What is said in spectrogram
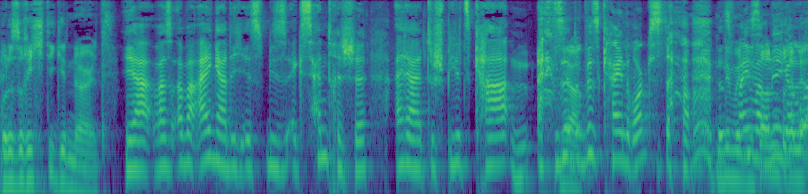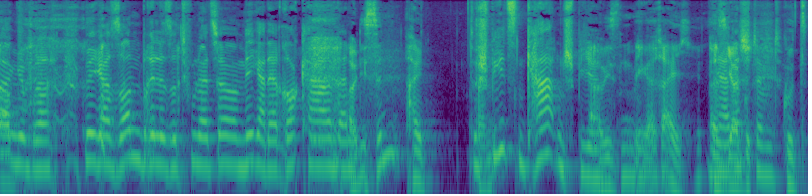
oder so richtige Nerds. Ja, was aber eigenartig ist, dieses Exzentrische, Alter, du spielst Karten. Also Ja. du bist kein Rockstar. Das Nimm war immer mega Sonnenbrille ab. unangebracht. Mega Sonnenbrille, so tun, als wäre man mega der Rocker und dann, Aber die sind halt du dann- spielst ein Kartenspiel. Aber die sind mega reich. Ja, das gut, stimmt. Gut,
